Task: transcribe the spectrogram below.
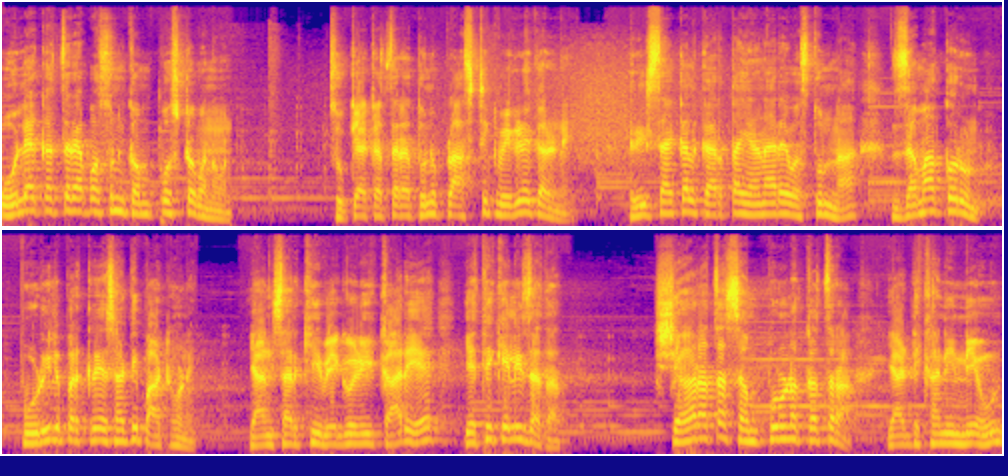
ओल्या कचऱ्यापासून कंपोस्ट बनवणे सुक्या कचऱ्यातून प्लास्टिक वेगळे करणे रिसायकल करता येणाऱ्या वस्तूंना जमा करून पुढील प्रक्रियेसाठी पाठवणे यांसारखी वेगवेगळी कार्ये येथे केली जातात. शहराचा संपूर्ण कचरा या ठिकाणी नेऊन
